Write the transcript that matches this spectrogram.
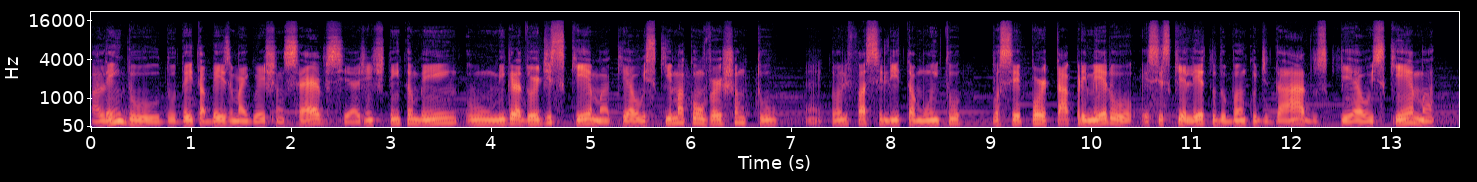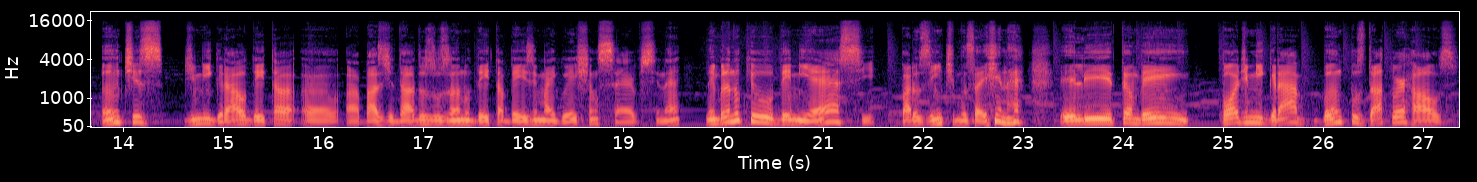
além do, do Database Migration Service, a gente tem também um migrador de esquema, que é o Schema Conversion Tool. Né? Então ele facilita muito você portar primeiro esse esqueleto do banco de dados, que é o esquema, antes de migrar o data, a, a base de dados usando o Database Migration Service, né? Lembrando que o DMS, para os íntimos aí, né? Ele também pode migrar bancos da Warehouse.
